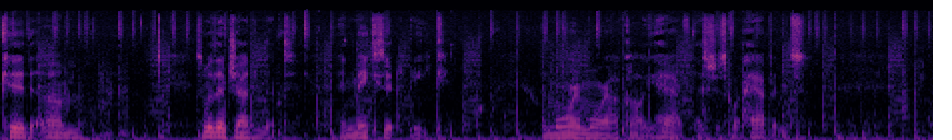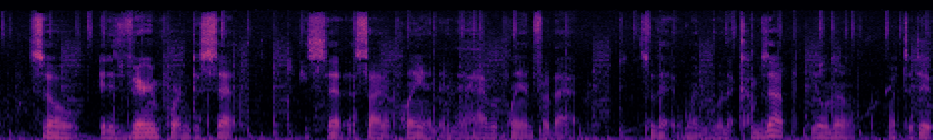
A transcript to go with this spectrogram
could um, some of them judgment and makes it weak. The more and more alcohol you have, that's just what happens. So it is very important to set set aside a plan and have a plan for that so that when, when that comes up, you'll know what to do.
